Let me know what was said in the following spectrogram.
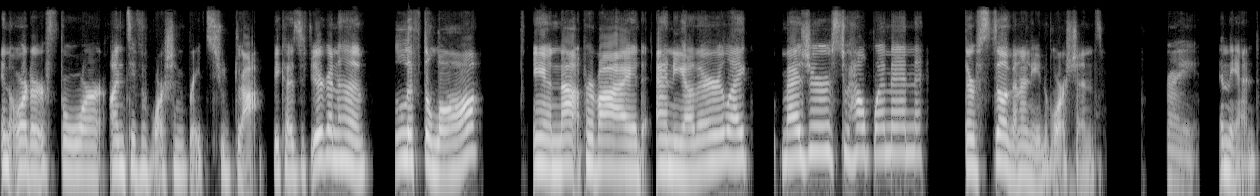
in order for unsafe abortion rates to drop. Because if you're going to lift a law and not provide any other like measures to help women, they're still going to need abortions. Right. In the end.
